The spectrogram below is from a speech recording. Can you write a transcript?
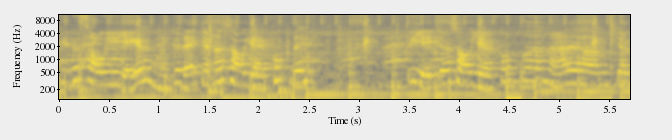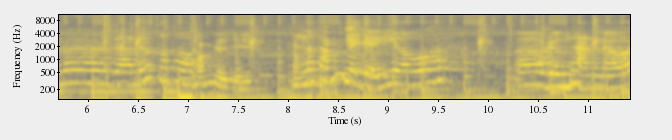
khi nó sôi như vậy á mình cứ để cho nó sôi vài phút đi. Cứ vậy cho sôi vài phút hả cho nó ra nước nó thơm. Thấm gia vị. Nó thấm gia vị vô uh, rừng hành nữa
